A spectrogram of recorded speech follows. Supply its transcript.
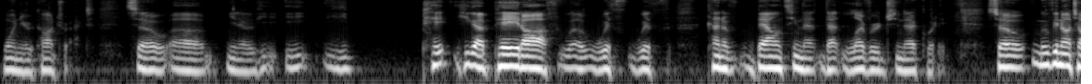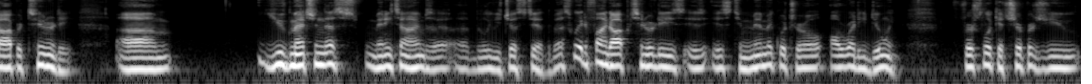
one year contract. So, uh, you know, he, he, he, pay, he got paid off uh, with, with kind of balancing that, that leverage and equity. So, moving on to opportunity. Um, you've mentioned this many times. I, I, believe you just did. The best way to find opportunities is, is to mimic what you're already doing. First, look at shippers you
